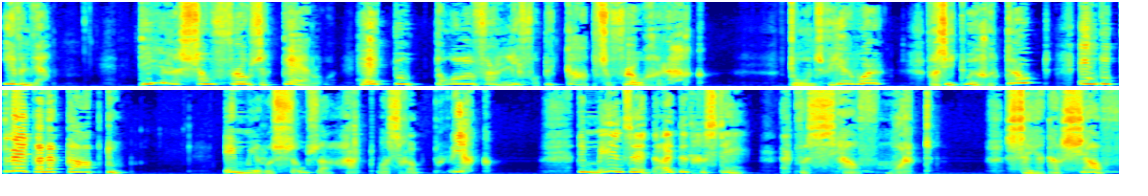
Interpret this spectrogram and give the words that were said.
Ewenwel, die sou vrou se kerel het toe dol verlief op die Kaapse vrou geraak. Toe ons weer hoor, was die twee getroud en toe trek hulle Kaap toe. Emmy Rousseau se hart was gebreek. Die mense het daai tyd gesê dit was selfmoord. Sy het haarself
